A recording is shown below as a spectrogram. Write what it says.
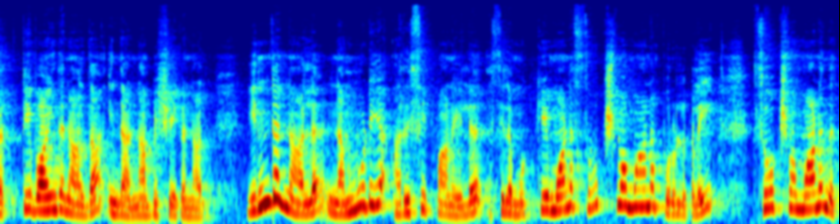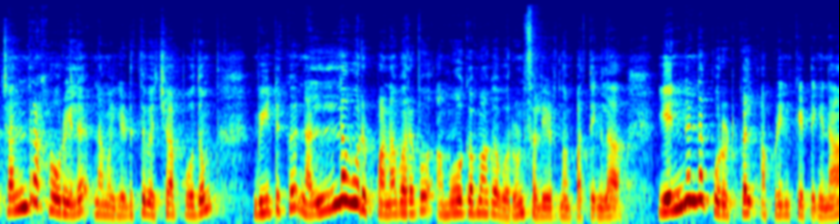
சக்தி வாய்ந்த நாள் நாள் தான் இந்த அன்னாபிஷேக நாள். இந்த நாளில் நம்முடைய அரிசி பானையில் சில முக்கியமான சூக்ஷ்மமான பொருள்களை சூக்ஷ்மமான இந்த சந்திரஹோரையில் நம்ம எடுத்து வச்சா போதும். வீட்டுக்கு நல்ல ஒரு பணவரவு அமோகமாக வரும்னு சொல்லியிருந்தோம் பார்த்தீங்களா என்னென்ன பொருட்கள் அப்படின்னு கேட்டிங்கன்னா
